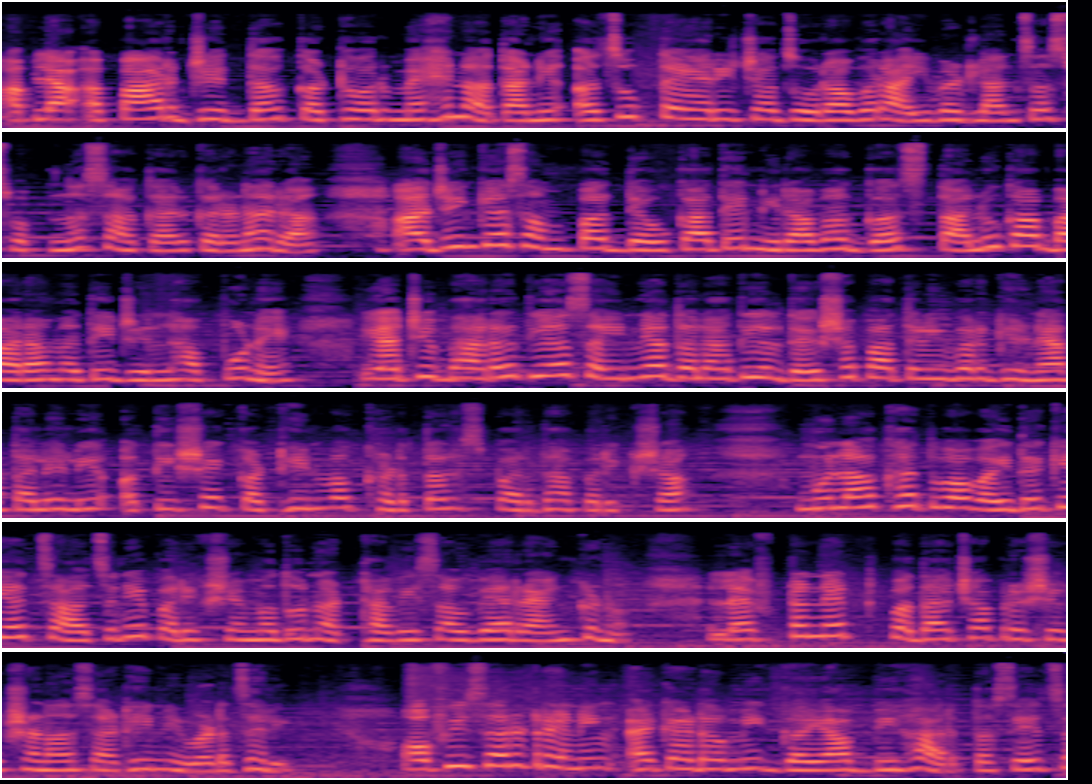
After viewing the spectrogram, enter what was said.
आपल्या अपार जिद्द कठोर मेहनत आणि अचूक तयारीच्या जोरावर आईवडिलांचं स्वप्न साकार करणारा अजिंक्य संपत देवकाते निरावा गज तालुका बारामती जिल्हा पुणे याची भारतीय सैन्य दलातील देशपातळीवर घेण्यात आलेली अतिशय कठीण व खडतर स्पर्धा परीक्षा मुलाखत व वैद्यकीय चाचणी परीक्षेमधून अठ्ठावीसाव्या रँकनं लेफ्टनंट पदाच्या प्रशिक्षणासाठी निवड झाली. Officer training academy Gaya Bihar तसेच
